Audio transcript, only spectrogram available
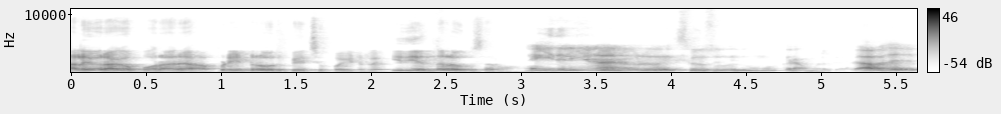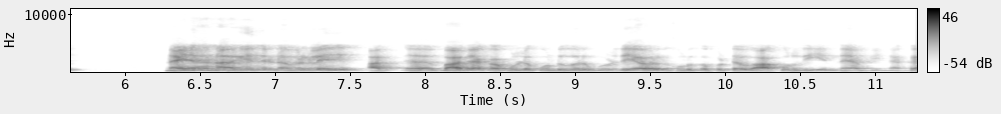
தலைவராக போறாரு அப்படின்ற ஒரு பேச்சு போயிட்டு இருக்கு. இது எந்த அளவுக்கு சார் இதுலயும் நான் ஒரு எக்ஸ்க்ளூசிவ் இதுவும் கொடுக்குறேன் உங்களுக்கு. அதாவது நயனா நாகேந்திரன் அவர்களே பாஜகக்குள்ள கொண்டு வரும்பொழுதே அவருக்கு கொடுக்கப்பட்ட வாக்குறுதி என்ன அப்படின்னாக்க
